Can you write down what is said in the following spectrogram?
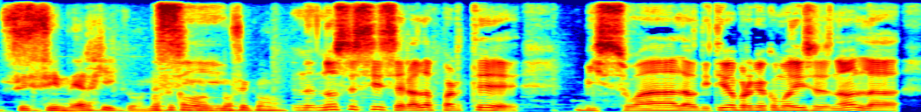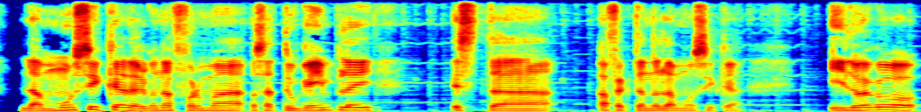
Sí, sinérgico. No sé Sí. cómo. No sé cómo. No, no sé si será la parte visual, auditiva, porque como dices, ¿no? La, la música de alguna forma, o sea, tu gameplay está afectando la música. Y luego,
